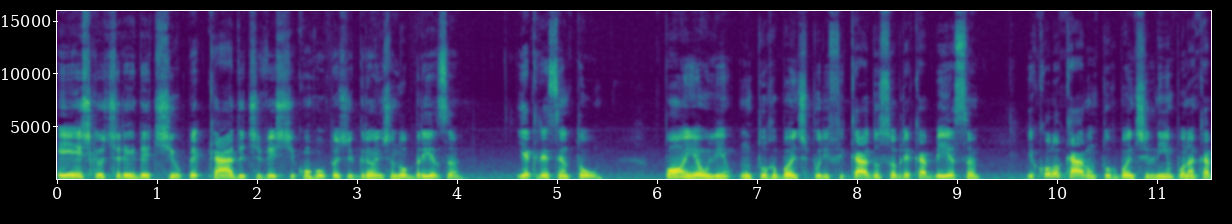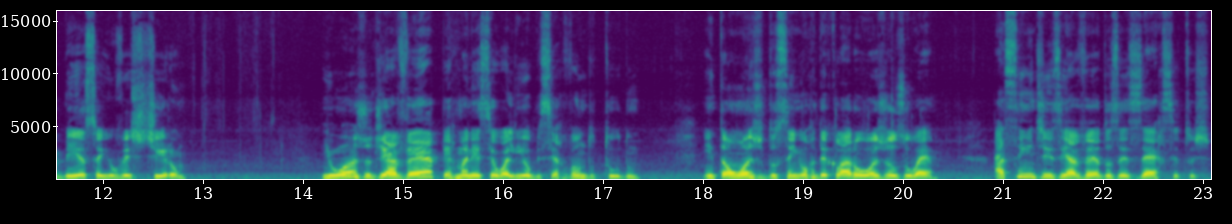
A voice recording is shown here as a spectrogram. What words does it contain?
eis que eu tirei de ti o pecado e te vesti com roupas de grande nobreza. E acrescentou: Ponham-lhe um turbante purificado sobre a cabeça e colocaram um turbante limpo na cabeça e o vestiram. E o anjo de Avé permaneceu ali observando tudo. Então o anjo do Senhor declarou a Josué: Assim diz Yahvé dos exércitos:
